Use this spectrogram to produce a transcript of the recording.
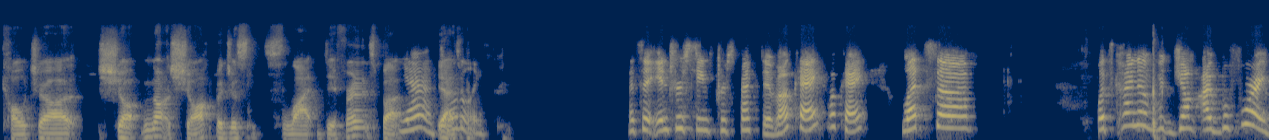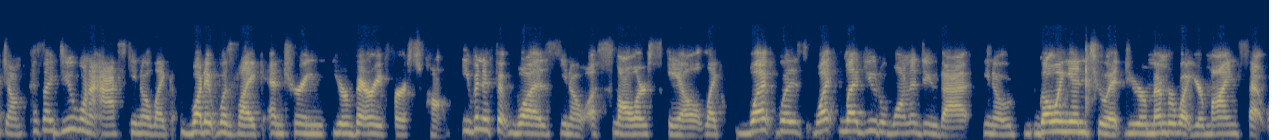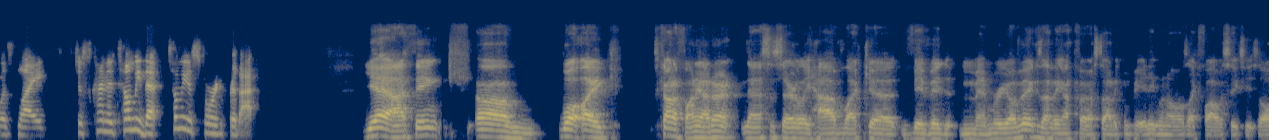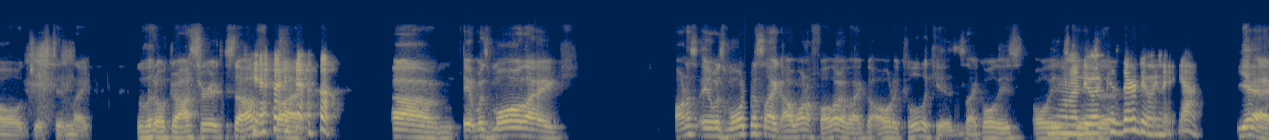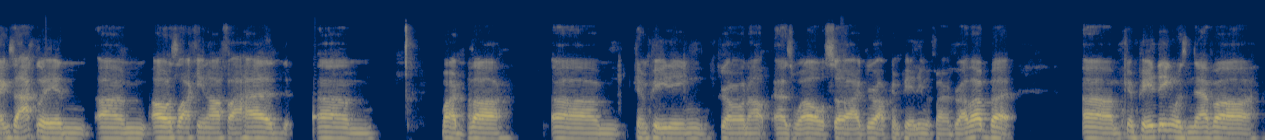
culture shock, not shock, but just slight difference. But yeah, yeah, it's- totally. That's an interesting perspective. Okay, okay. Let's uh let's kind of jump I before I jump because I do want to ask, you know, like what it was like entering your very first comp. Even if it was, you know, a smaller scale, like what was what led you to want to do that, you know, going into it, do you remember what your mindset was like? Just kind of tell me that tell me a story for that. Yeah, I think um well like it's kind of funny. I don't necessarily have like a vivid memory of it because I think I first started competing when I was like five or six years old, just in like the little grassroots stuff. yeah. But um it was more like honestly, it was more just like I want to follow like the older, cooler kids, like all these all these. you want to do it because they're doing it. Yeah. yeah, exactly. And um, I was lucky enough. I had um, my brother um, competing growing up as well. So I grew up competing with my brother, but um, competing was never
